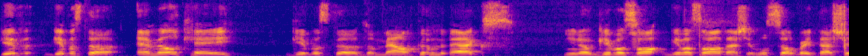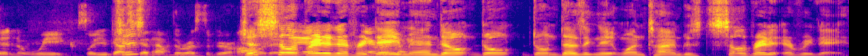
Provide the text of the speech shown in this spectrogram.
give give us the MLK, give us the the Malcolm X. You know, give us all give us all that shit. We'll celebrate that shit in a week, so you guys Just- can have the rest of your holiday. Just celebrate it every day, man. Don't don't don't designate one time. Just celebrate it every day.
